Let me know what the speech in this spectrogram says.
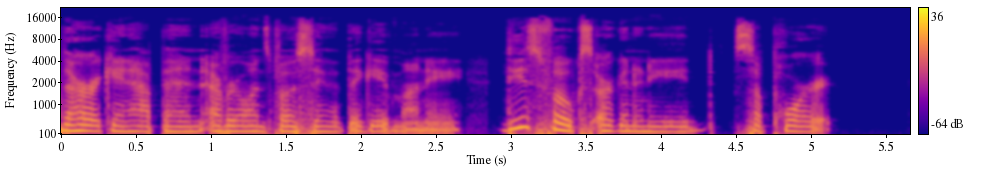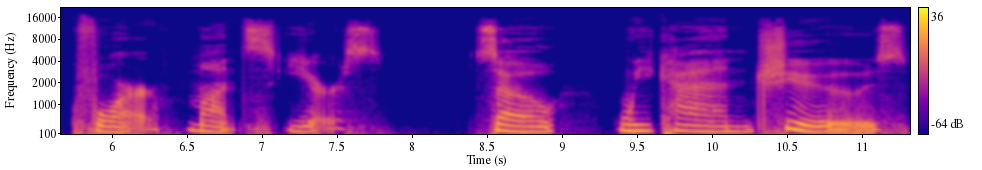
the hurricane happened, everyone's posting that they gave money. These folks are going to need support for months, years. So we can choose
